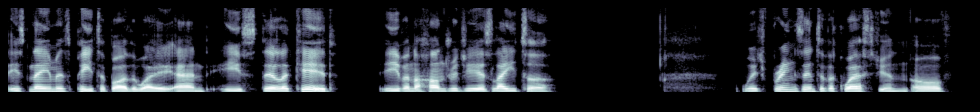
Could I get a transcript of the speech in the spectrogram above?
his name is Peter, by the way, and he's still a kid, even a hundred years later. Which brings into the question of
